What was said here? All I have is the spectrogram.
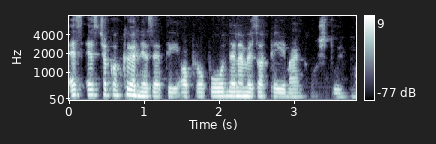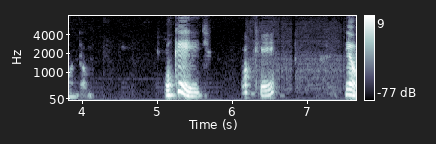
ez, ez csak a környezeti apropó, de nem ez a témánk most, úgy mondom. Oké, okay, így? Oké. Okay. Jó.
